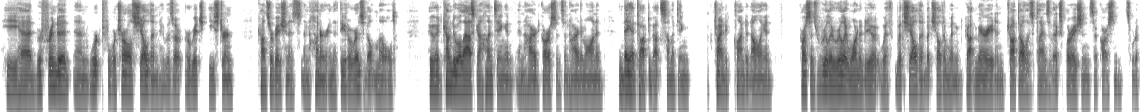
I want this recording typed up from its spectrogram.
he had befriended and worked for Charles Sheldon, who was a, a rich Eastern conservationist and hunter in the Theodore Roosevelt mold, who had come to Alaska hunting and, and hired Karstens and hired him on. And and they had talked about summiting, trying to climb Denali. And Karstens really, really wanted to do it with with Sheldon, but Sheldon went and got married and dropped all his plans of exploration. So Karstens sort of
